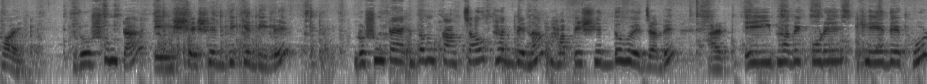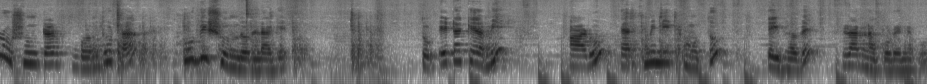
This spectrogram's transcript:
হয়। রসুনটা এই শেষের দিকে দিলে রসুনটা একদম কাঁচাও থাকবে না, ভাপে সেদ্ধ হয়ে যাবে। আর এইভাবে করে খেয়ে দেখো রসুনটার গন্ধটা খুবই সুন্দর লাগে। তো এটাকে আমি আরও এক মিনিট মতো এইভাবে রান্না করে নেব।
